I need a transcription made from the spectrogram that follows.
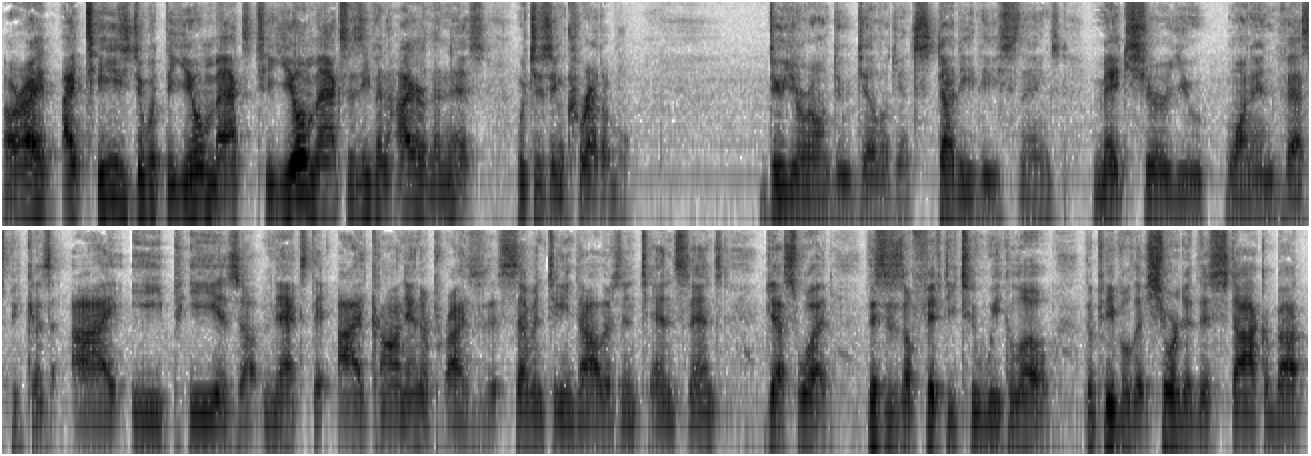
All right. I teased you with the yield max. To yield max is even higher than this, which is incredible. Do your own due diligence. Study these things. Make sure you want to invest because IEP is up next. The Icahn Enterprises at $17.10. Guess what? This is a 52 week low. The people that shorted this stock about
